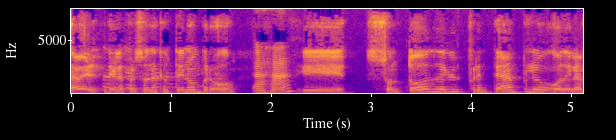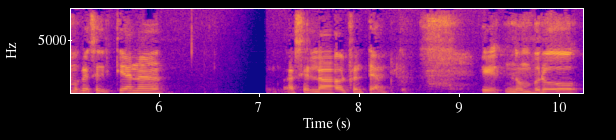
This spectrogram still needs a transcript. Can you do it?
A ver, de las personas que usted nombró, eh, ¿son todos del Frente Amplio o de la democracia cristiana hacia el lado del Frente Amplio? Eh, nombró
